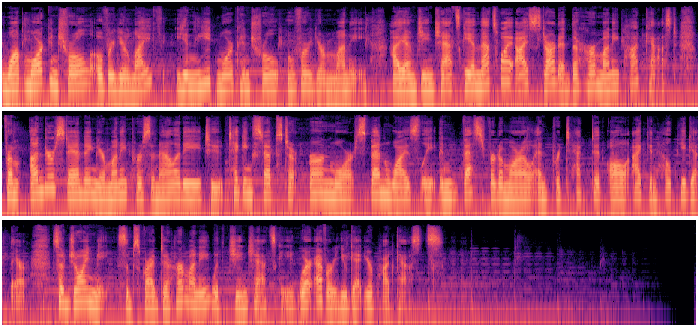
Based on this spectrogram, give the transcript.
Want more control over your life? You need more control over your money. Hi, I'm Jean Chatzky, and that's why I started the Her Money podcast. From understanding your money personality to taking steps to earn more, spend wisely, invest for tomorrow, and protect it all, I can help you get there. So join me. Subscribe to Her Money with Jean Chatzky, wherever you get your podcasts.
